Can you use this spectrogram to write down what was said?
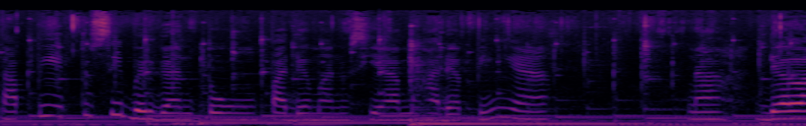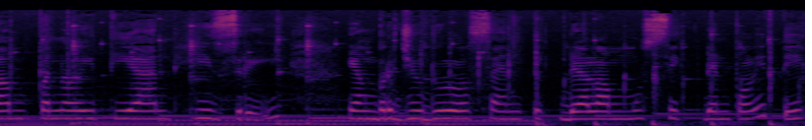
Tapi itu sih bergantung pada manusia menghadapinya. Nah, dalam penelitian Hizri yang berjudul Sentik dalam Musik dan Politik,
